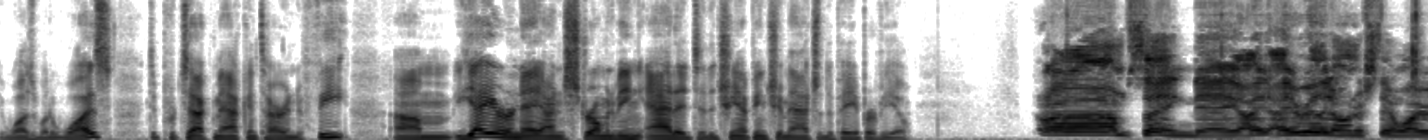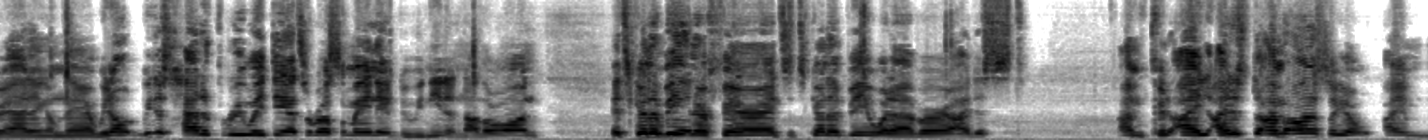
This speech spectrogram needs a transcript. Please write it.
it was what it was to protect McIntyre in defeat. Um, yay or nay on Strowman being added to the championship match of the pay per view? Uh, I'm saying nay. I, I really don't understand why you're adding them there. We don't. We just had a three way dance at WrestleMania. Do we need another one? it's gonna be interference. It's gonna be whatever. I just, I'm, I, I just, I'm honestly, I'm,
